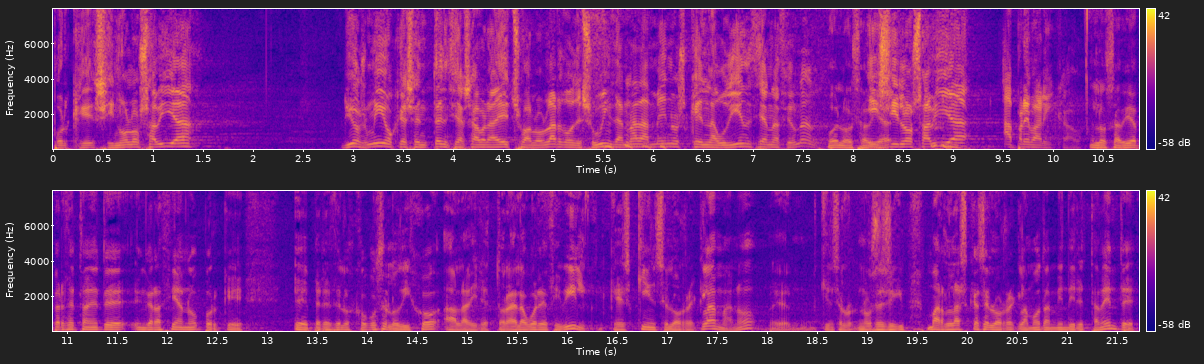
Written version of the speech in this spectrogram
Porque si no lo sabía, Dios mío, qué sentencias habrá hecho a lo largo de su vida, nada menos que en la Audiencia Nacional. Bueno, sabía. Y si lo sabía, Lo sabía perfectamente en Graciano porque eh, Pérez de los Cobos se lo dijo a la directora de la Guardia Civil, que es quien se lo reclama, ¿no? Eh, quien se lo- no sé si Marlasca se lo reclamó también directamente.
